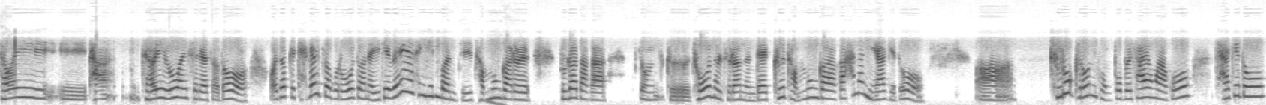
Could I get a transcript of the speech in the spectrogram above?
저희 이당 저희 의원실에서도 어저께 개별적으로 오전에 이게 왜 생긴 건지 전문가를 불러다가 좀 그 조언을 들었는데 그 전문가가 하는 이야기도 어 주로 그런 공법을 사용하고 자기도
